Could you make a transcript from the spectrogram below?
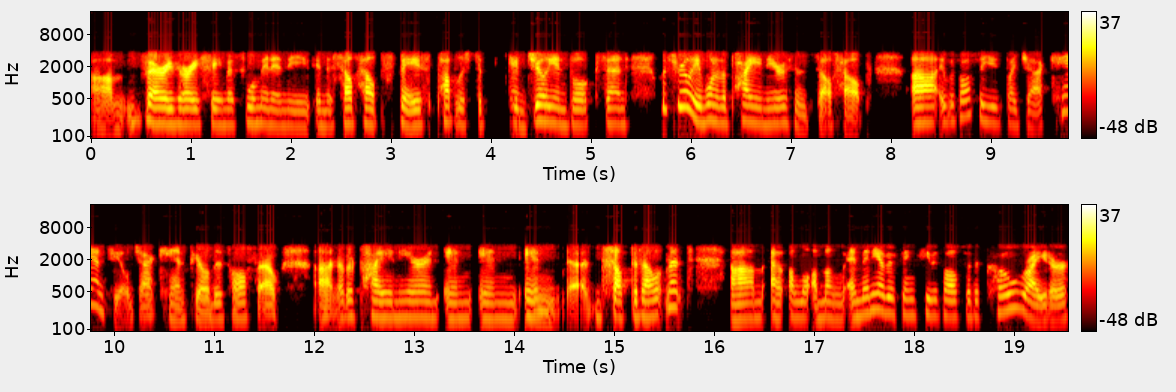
um, very, very famous woman in the in the self-help space, published a gajillion books, and was really one of the pioneers in self-help. Uh, it was also used by Jack Canfield. Jack Canfield is also uh, another pioneer in in in, in uh, self development. Um, among and many other things, he was also the co-writer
